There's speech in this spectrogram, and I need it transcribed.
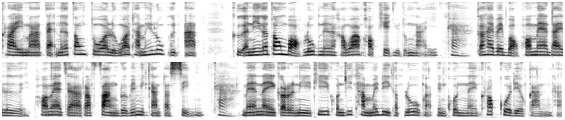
ใครมาแตะเนื้อต้องตัว หรือว่าทำให้ลูกอึดอัด คืออันนี้ก็ต้องบอกลูกเนี่ยนะคะว่าขอบเขตอยู่ตรงไหน ก็ให้ไปบอกพ่อแม่ได้เลย พ่อแม่จะรับฟังโดยไม่มีการตัดสิน แม้ในกรณีที่คนที่ทำไม่ดีกับลูกอะเป็นคนในครอบครัวเดียวกันค่ะ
